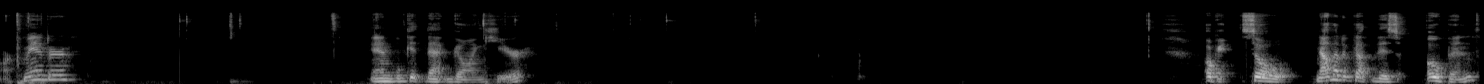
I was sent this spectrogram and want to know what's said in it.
R Commander. And we'll get that going here. Okay, so now that I've got this opened,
